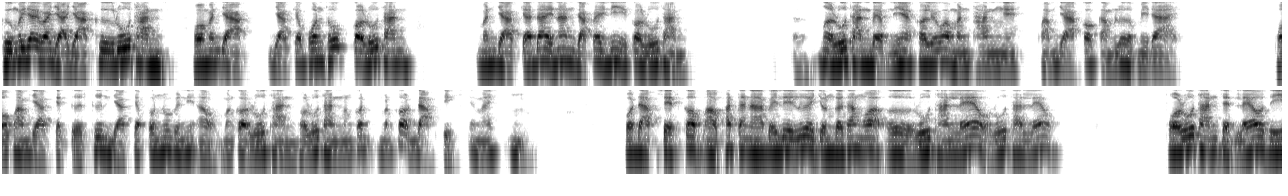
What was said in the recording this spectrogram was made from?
คือไม่ใช่ว่าอย่าอยากคือรู้ทัน พอมันอยากอยากจะพ้นทุกข์ก็รู้ทัน มันอยากจะได้นั่นอยากได้นี่ก็รู้ทันเมื่อรู้ทันแบบนี้เขาเรียกว่ามันทันไงความอยากก็กำเริบไม่ได้ พอความอยากจะเกิดขึ้นอยากจะปนนู้นเป็นนี้เอา้ามันก็รู้ทัน พอรู้ทันมันก็มันก็ดับสิใช่ไหมอืมพอดับเสร็จก็เอาพัฒนาไปเรื่อยๆ จนกระทั่งว่า เออ รู้ทันแล้ว รู้ทันแล้ว พอรู้ทันเสร็จแล้วสิ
